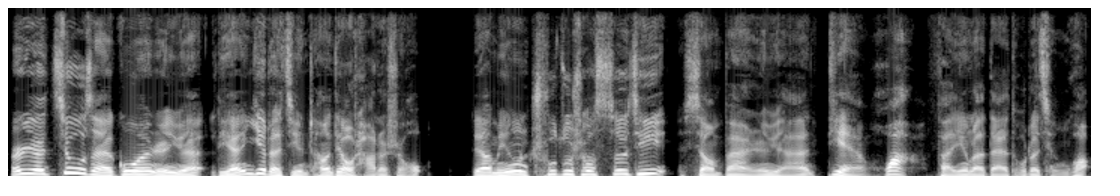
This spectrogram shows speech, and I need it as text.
而也就在公安人员连夜的紧张调查的时候，两名出租车司机向办案人员电话反映了歹徒的情况。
